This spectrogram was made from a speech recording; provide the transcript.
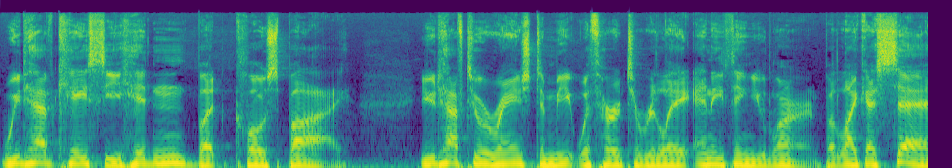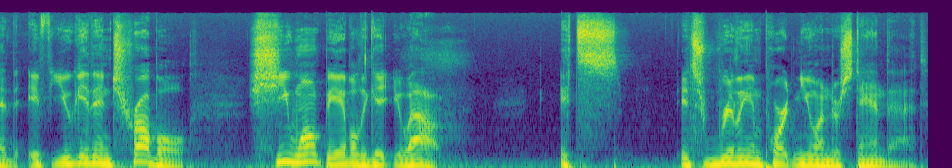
We'd have Casey hidden but close by. You'd have to arrange to meet with her to relay anything you learn. But like I said, if you get in trouble, she won't be able to get you out. It's it's really important you understand that.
